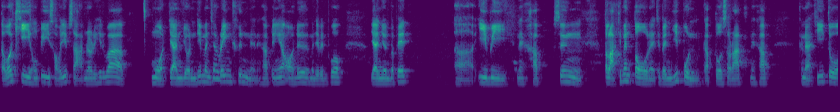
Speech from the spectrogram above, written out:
แต่ว่า key ของปี 2023 เราคิดว่าหมวดยานยนต์ที่มันจะเร่งขึ้นเนี่ยนะครับในแง่ออเดอร์มันจะเป็นพวกยานยนต์ประเภทเอ่อ EV นะครับซึ่งตลาดที่มันโตเนี่ยจะเป็นญี่ปุ่นกับตัวสหรัฐนะครับ ขณะที่ตัว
